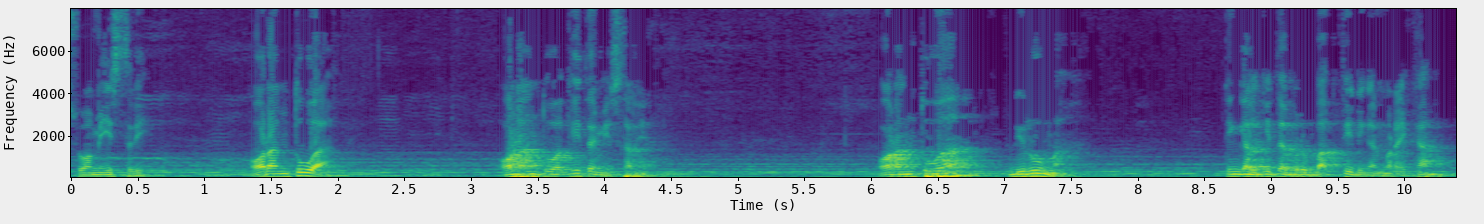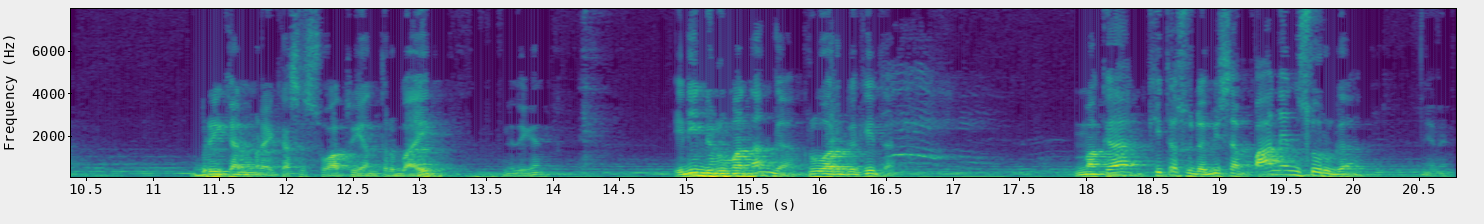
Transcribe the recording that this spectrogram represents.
suami istri, orang tua, orang tua kita misalnya, orang tua di rumah, tinggal kita berbakti dengan mereka, berikan mereka sesuatu yang terbaik, gitu kan? Ini di rumah tangga, keluarga kita. maka kita sudah bisa panen surga. Kan?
